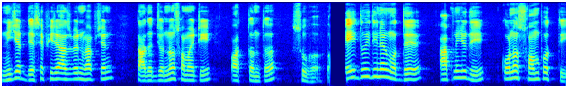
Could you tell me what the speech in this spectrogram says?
নিজের দেশে ফিরে আসবেন ভাবছেন, তাদের জন্য সময়টি অত্যন্ত শুভ। এই দুই দিনের মধ্যে আপনি যদি কোনো সম্পত্তি,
